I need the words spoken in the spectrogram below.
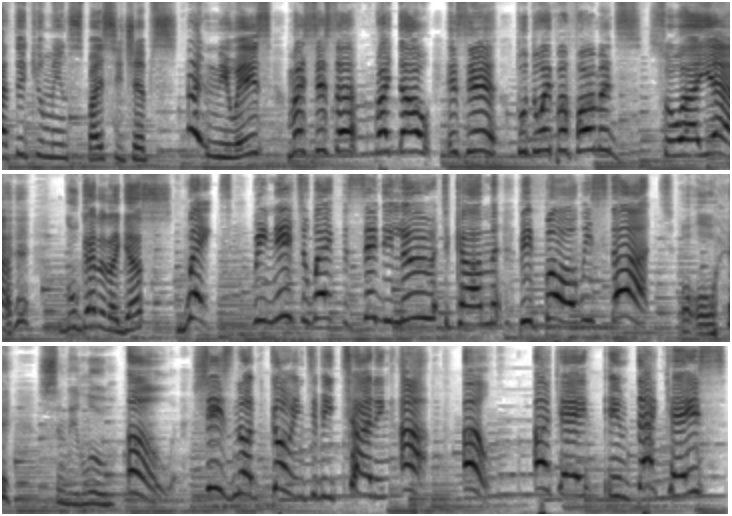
I think you mean spicy chips. Anyways, my sister right now is here to do a performance. So, uh, yeah, go get it, I guess. Wait! We need to wait for Cindy Lou to come before we start! Uh-oh, Cindy Lou. Oh, she's not going to be turning up! Oh, okay, in that case,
